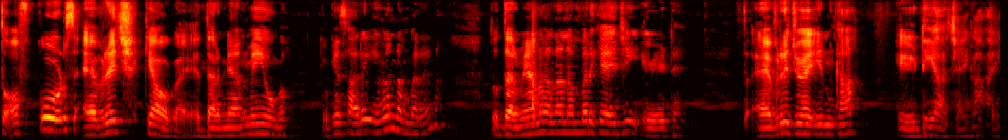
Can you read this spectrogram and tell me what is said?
तो ऑफ़ कोर्स एवरेज क्या होगा? दरमियान में ही होगा, क्योंकि सारे इवन नंबर है ना। तो दरमियान वाला नंबर क्या है जी? एट है। तो एवरेज जो है इनका एटी आ जाएगा भाई।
